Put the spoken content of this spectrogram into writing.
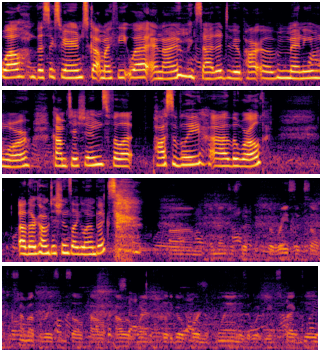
Well, this experience got my feet wet, and I'm excited to be a part of many more competitions, possibly uh, the world, other competitions like Olympics. Um, and then just the, the race itself. Just talk about the race itself, how, how it went. Did it go according to plan? Is it what you expected?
